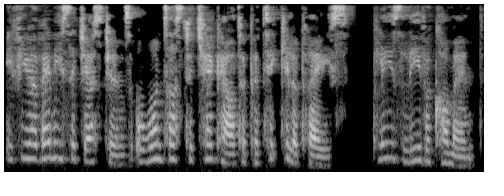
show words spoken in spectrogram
if you have any suggestions or want us to check out a particular place, please leave a comment.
